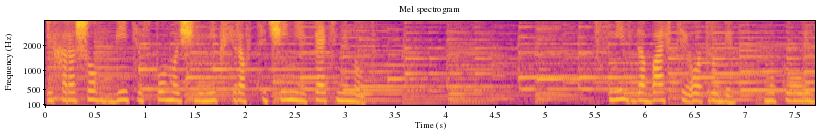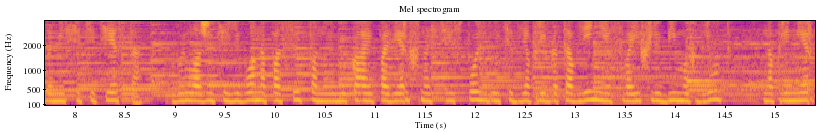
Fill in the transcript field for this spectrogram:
И хорошо взбейте с помощью миксера в течение 5 минут. В смесь добавьте отруби, муку и замесите тесто, выложите его на посыпанную поверхность и используйте для приготовления своих любимых блюд, например,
